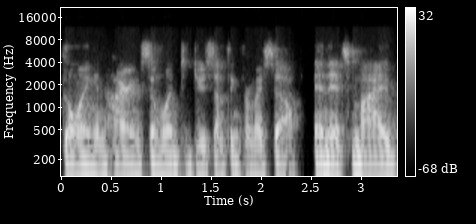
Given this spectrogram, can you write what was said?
going and hiring someone to do something for myself. And it's my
